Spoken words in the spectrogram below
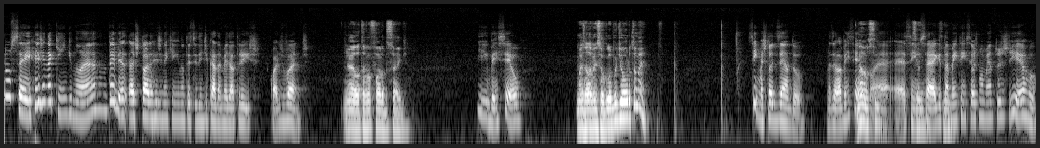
não sei. Regina King, não é? Não teve a história da Regina King não ter sido indicada a melhor atriz coadjuvante? É, ela tava fora do SEG. E venceu. Mas ela venceu o Globo de Ouro também. Sim, mas estou dizendo. Mas ela venceu, não, não é? é? Assim, sim, o SEG sim. também tem seus momentos de erro.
